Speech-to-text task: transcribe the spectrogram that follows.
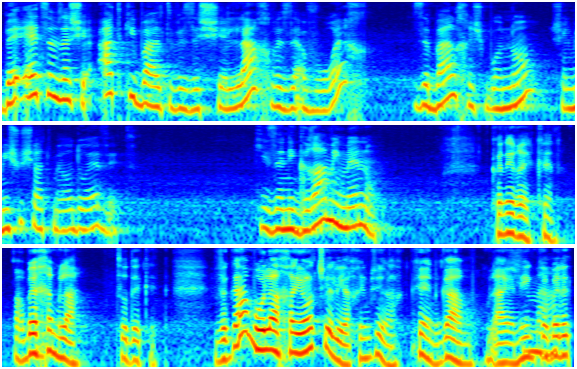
בעצם זה שאת קיבלת וזה שלך וזה עבורך, זה בא על חשבונו של מישהו שאת מאוד אוהבת. כי זה נגרע ממנו. כנראה, כן. הרבה חמלה, צודקת. וגם מול האחיות שלי, אחים שלך, כן, גם. אולי אני מקבלת,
